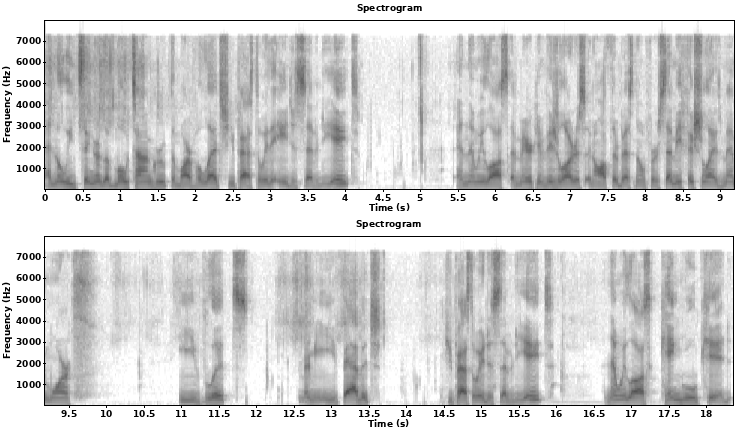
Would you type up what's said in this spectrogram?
and the lead singer of the Motown group, the Marvelettes. She passed away at the age of 78. And then we lost American visual artist and author, best known for her semi-fictionalized memoir, Eve Litz. I mean Eve Babitz. She passed away at 78. And then we lost Kangol Kid,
